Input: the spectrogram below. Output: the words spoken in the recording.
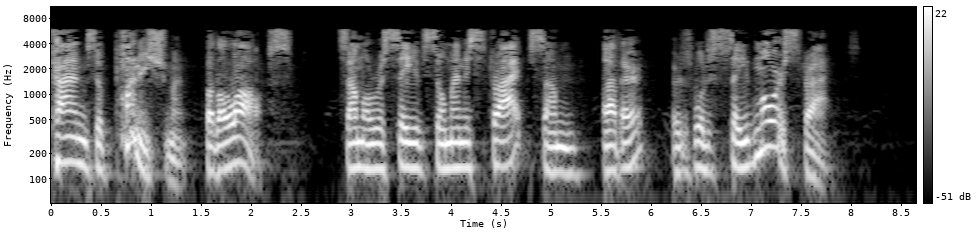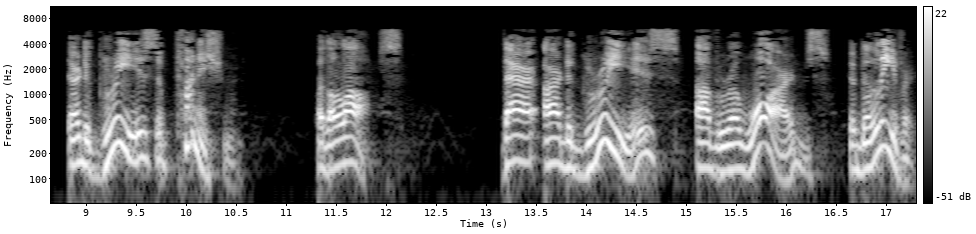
kinds of punishment for the lost. Some will receive so many stripes, some other others will receive more stripes. There are degrees of punishment for the lost. There are degrees of rewards to believers.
